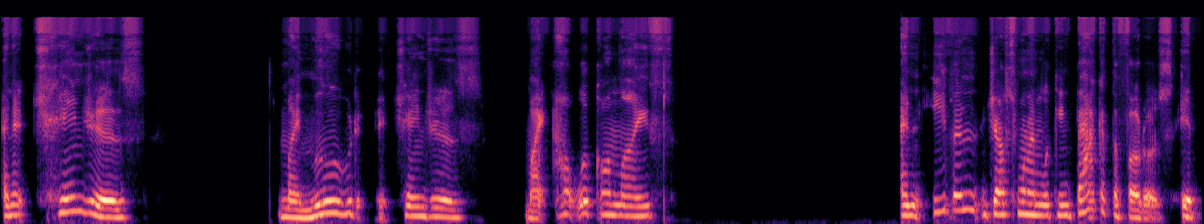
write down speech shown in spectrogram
And it changes my mood, it changes my outlook on life. And even just when I'm looking back at the photos, it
